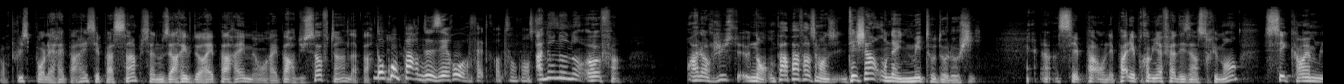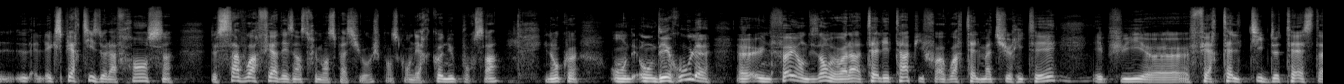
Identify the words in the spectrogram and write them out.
En plus, pour les réparer, c'est pas simple. Ça nous arrive de réparer, mais on répare du soft, hein, de la partie. Donc on part de zéro en fait quand on construit. Ah non non non. Enfin, alors juste, non, on part pas forcément. Déjà, on a une méthodologie. Hein, pas, on n'est pas les premiers à faire des instruments. C'est quand même l'expertise de la France de savoir faire des instruments spatiaux. Je pense qu'on est reconnu pour ça. Et donc, euh, on, déroule euh, une feuille en disant, ben voilà, à telle étape, il faut avoir telle maturité, et puis euh, faire tel type de test.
